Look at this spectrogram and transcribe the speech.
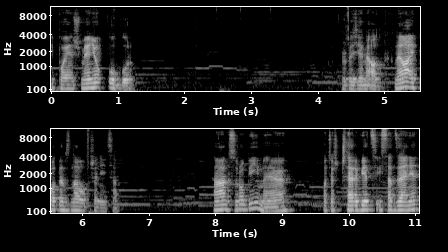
I po jęczmieniu ugór. Żeby ziemia odtchnęła i potem znowu pszenica. Tak zrobimy. Chociaż czerwiec i sadzenie.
